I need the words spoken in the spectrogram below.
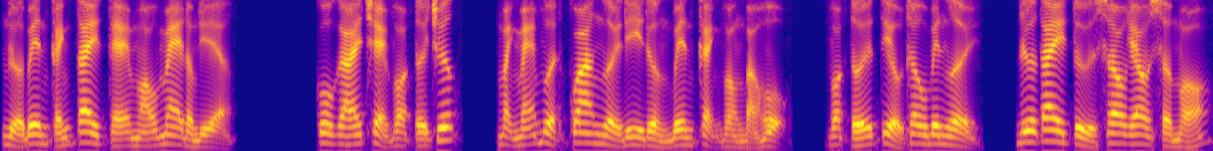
nửa bên cánh tay té máu me đầm địa. Cô gái trẻ vọt tới trước, mạnh mẽ vượt qua người đi đường bên cạnh vòng bảo hộ, vọt tới tiểu thâu bên người, đưa tay từ sau eo sờ mó,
